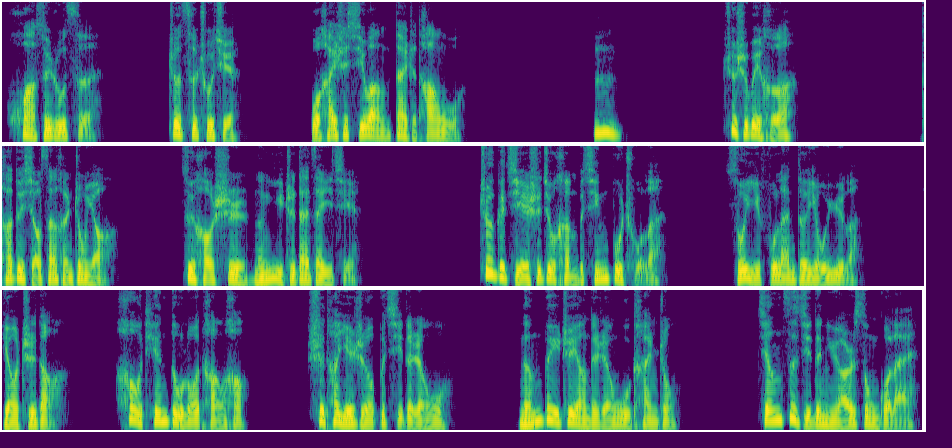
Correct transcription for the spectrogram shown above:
话虽如此，这次出去，我还是希望带着唐舞。嗯，这是为何？他对小三很重要，最好是能一直待在一起。这个解释就很不清不楚了，所以弗兰德犹豫了。要知道，昊天斗罗唐昊是他也惹不起的人物，能被这样的人物看中，将自己的女儿送过来，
